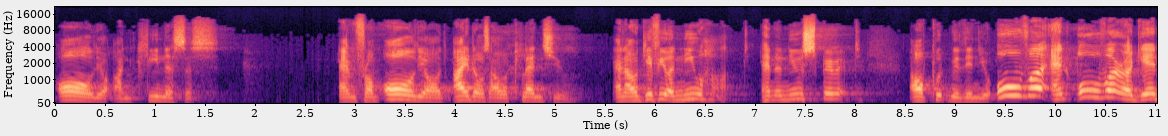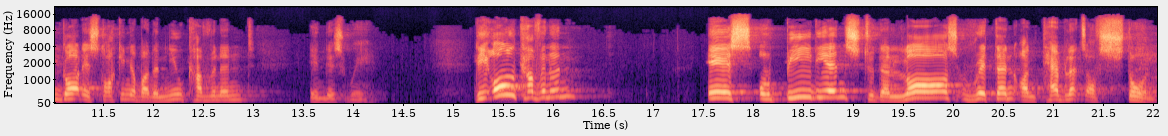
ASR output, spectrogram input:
all your uncleannesses and from all your idols I will cleanse you. And I'll give you a new heart and a new spirit I'll put within you. Over and over again, God is talking about a new covenant in this way. The old covenant is obedience to the laws written on tablets of stone.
